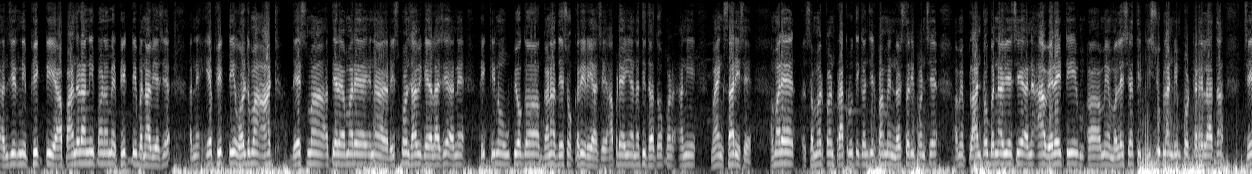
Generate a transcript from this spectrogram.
અંજીરની ફીક ટી આ પાંદડાની પણ અમે ફીક ટી બનાવીએ છીએ. અને એ ફિકટી વર્લ્ડમાં આઠ દેશમાં અત્યારે અમારે એના રિસ્પોન્સ આવી ગયેલા છે અને ફિકટીનો ઉપયોગ ઘણા દેશો કરી રહ્યા છે. આપણે અહીંયા નથી થતો, પણ આની માંગ સારી છે. અમારે સમર્પણ પ્રાકૃતિક અંજીર ફાર્મ એન્ડ નર્સરી પણ છે. અમે પ્લાન્ટો બનાવીએ છીએ અને આ વેરાયટી અમે મલેશિયાથી ટીસ્યુ પ્લાન્ટ ઇમ્પોર્ટ કરેલા હતા, જે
